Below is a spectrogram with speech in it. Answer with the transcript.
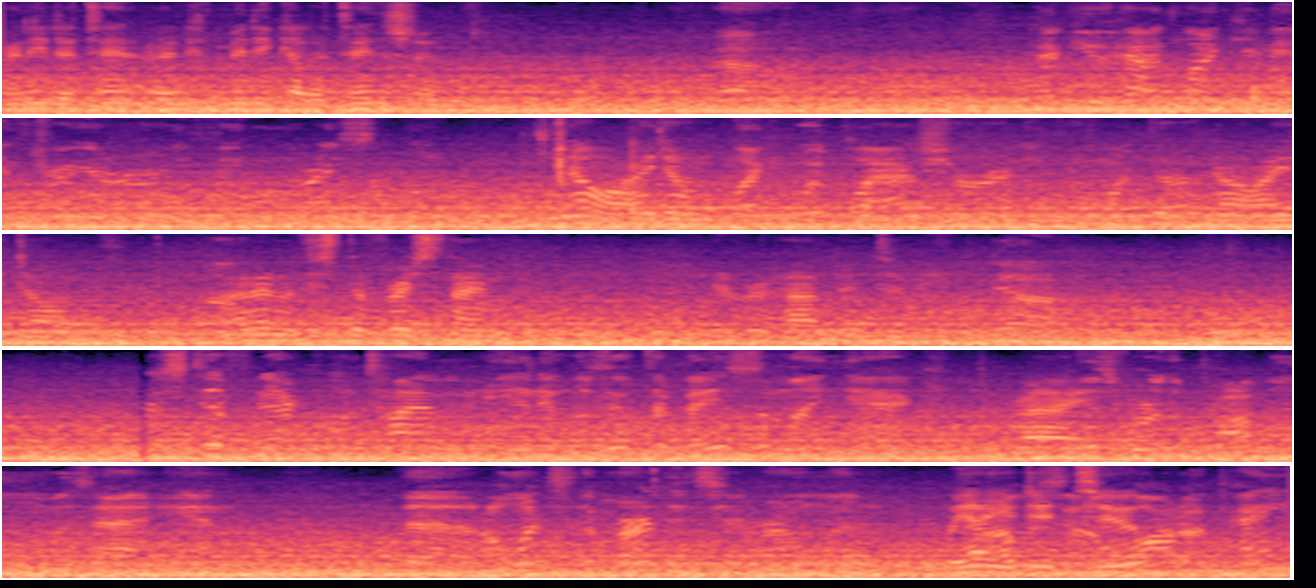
I need atten- I need medical attention. Uh, have you had like an injury or anything recently? No, I don't. Like whiplash or anything like that? No, I don't. I don't know. This is the first time it ever happened to me. Yeah. A stiff neck one time, and it was at the base of my neck. Right. Is where the problem was at, and the I went to the emergency room, and Well, yeah, you did too? a lot of pain,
